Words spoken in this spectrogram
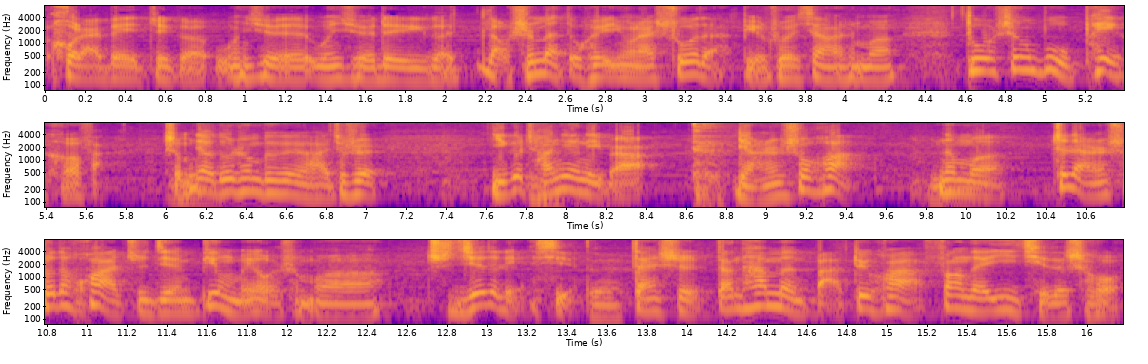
后来被这个文学文学的一个老师们都会用来说的，比如说像什么多声部配合法。什么叫多声部配合法？就是一个场景里边两人说话，那么这两人说的话之间并没有什么直接的联系。对但是当他们把对话放在一起的时候，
